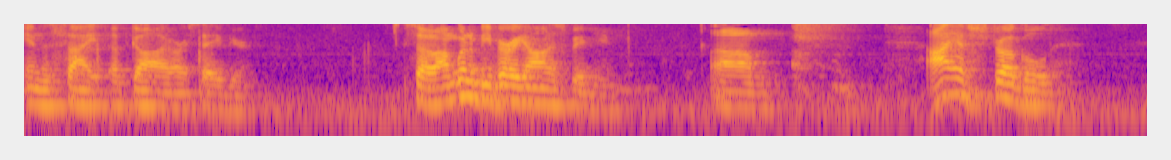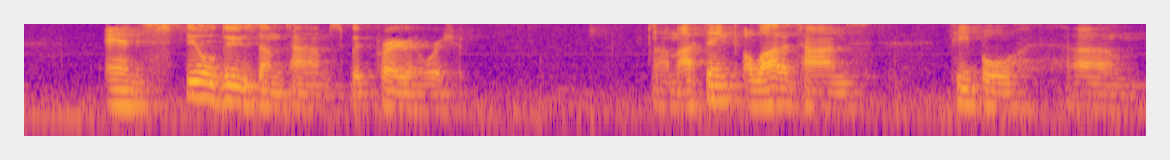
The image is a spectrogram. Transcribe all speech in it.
in the sight of God our Savior. So I'm going to be very honest with you. Um, I have struggled and still do sometimes with prayer and worship. Um, I think a lot of times people, um,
